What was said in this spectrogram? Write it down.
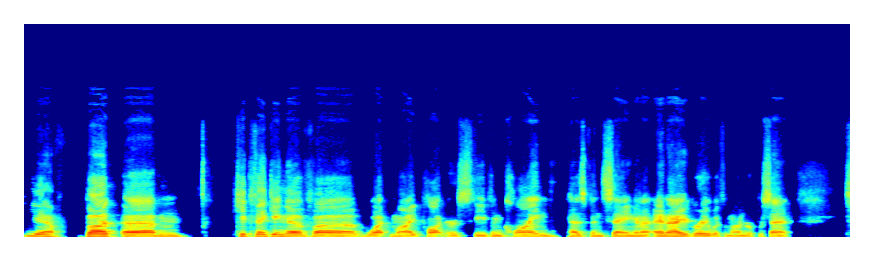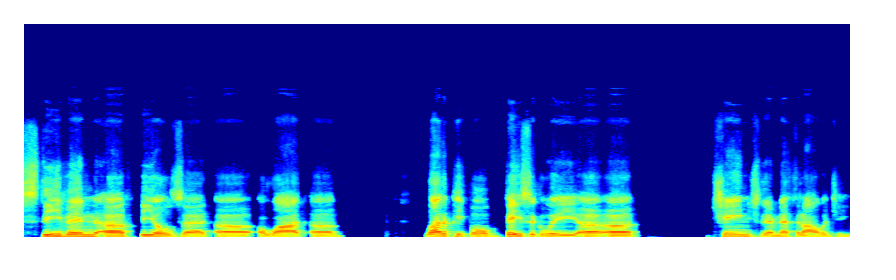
Yeah, but um, keep thinking of uh, what my partner Stephen Klein has been saying, and I, and I agree with him 100 percent Stephen uh, feels that uh, a lot of a lot of people basically uh, uh, change their methodology.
